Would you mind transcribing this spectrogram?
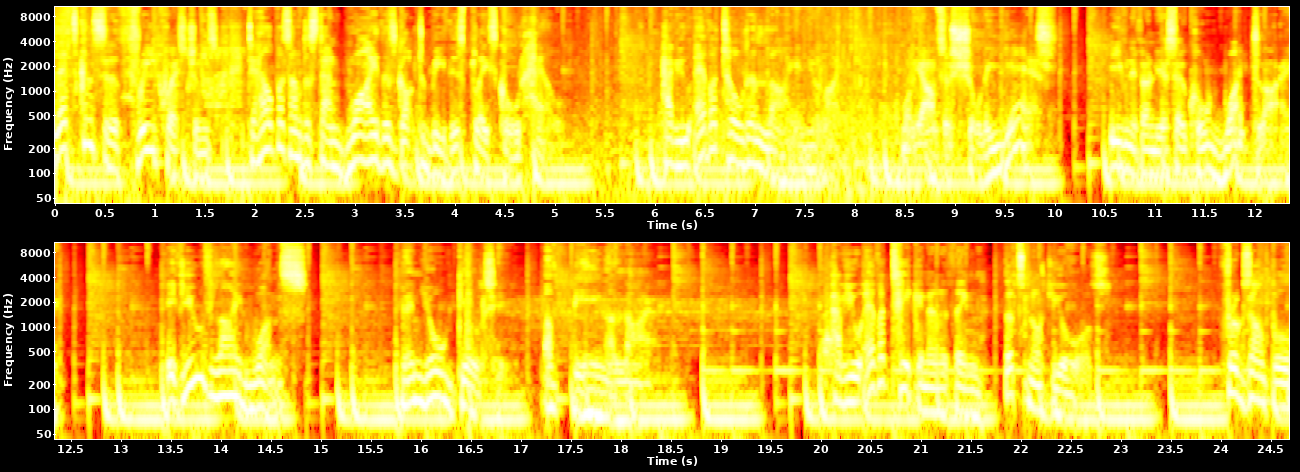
Let's consider three questions to help us understand why there's got to be this place called hell. Have you ever told a lie in your life? Well, the answer is surely yes, even if only a so-called white lie. If you've lied once, then you're guilty of being a liar. Have you ever taken anything that's not yours? For example,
